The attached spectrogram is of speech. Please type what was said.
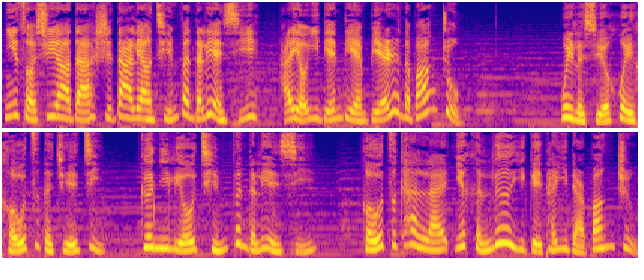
你所需要的是大量勤奋的练习，还有一点点别人的帮助。为了学会猴子的绝技，哥尼流勤奋的练习。猴子看来也很乐意给他一点帮助。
